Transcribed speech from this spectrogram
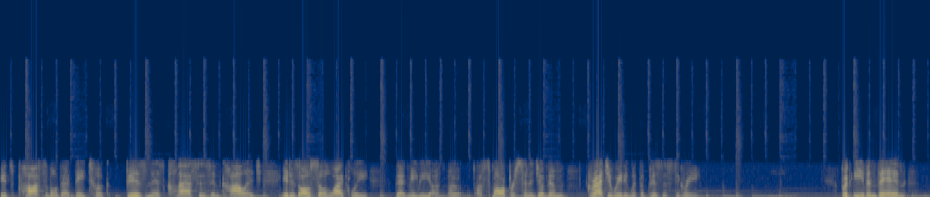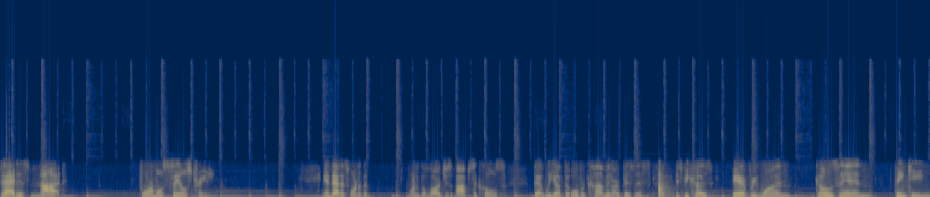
it's possible that they took business classes in college. It is also likely that maybe a, a, a small percentage of them graduated with a business degree. But even then, that is not formal sales training. And that is one of the one of the largest obstacles that we have to overcome in our business is because everyone goes in thinking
